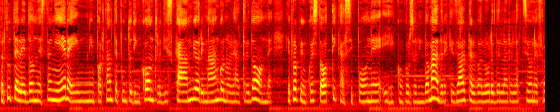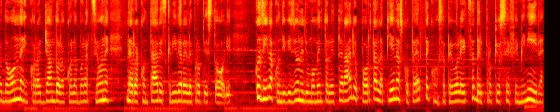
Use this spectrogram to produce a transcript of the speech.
Per tutte le donne straniere un importante punto di incontro e di scambio rimangono le altre donne e proprio in quest'ottica si pone il concorso Lingua Madre che esalta il valore della relazione fra donne incoraggiando la collaborazione nel raccontare e scrivere le proprie storie. Così la condivisione di un momento letterario porta alla piena scoperta e consapevolezza del proprio sé femminile.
